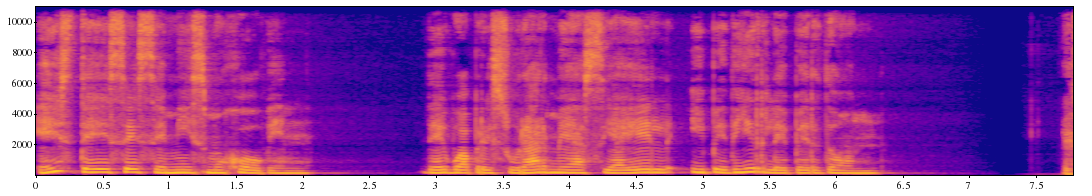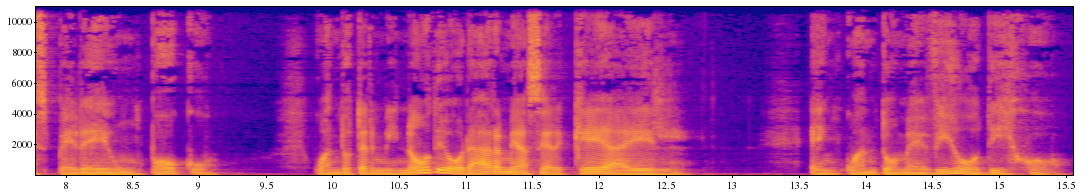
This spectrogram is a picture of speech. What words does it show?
este es ese mismo joven. Debo apresurarme hacia él y pedirle perdón. Esperé un poco. Cuando terminó de orar me acerqué a él. En cuanto me vio, dijo,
